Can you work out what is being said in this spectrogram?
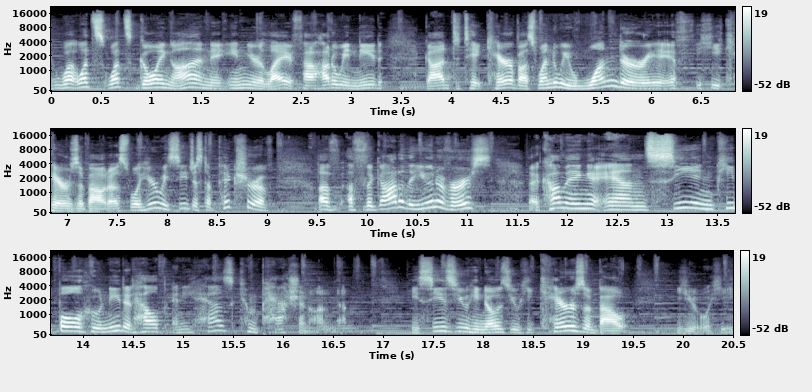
what, what's, what's going on in your life? How, how do we need God to take care of us? When do we wonder if He cares about us? Well, here we see just a picture of, of, of the God of the universe uh, coming and seeing people who needed help, and He has compassion on them. He sees you, He knows you, He cares about you. He,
